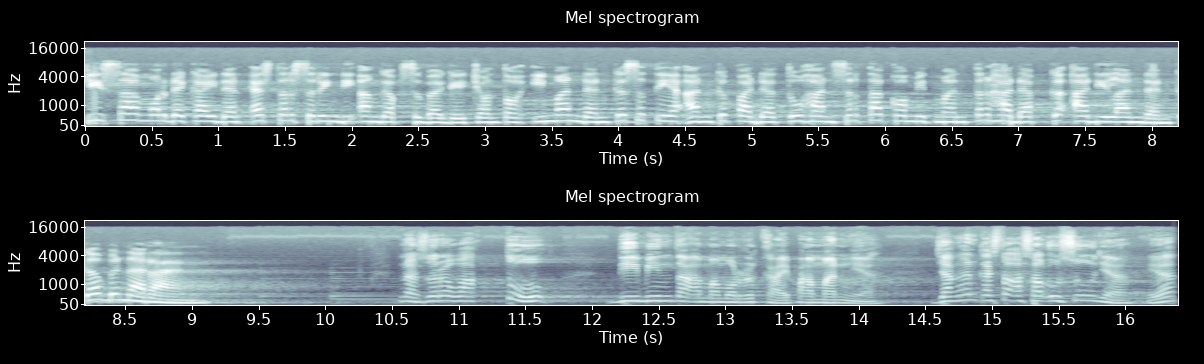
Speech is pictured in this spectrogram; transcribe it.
Kisah Mordekai dan Esther sering dianggap sebagai contoh iman dan kesetiaan kepada Tuhan serta komitmen terhadap keadilan dan kebenaran. Nah, saudara waktu diminta sama Mordekai pamannya, jangan kasih tahu asal usulnya ya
